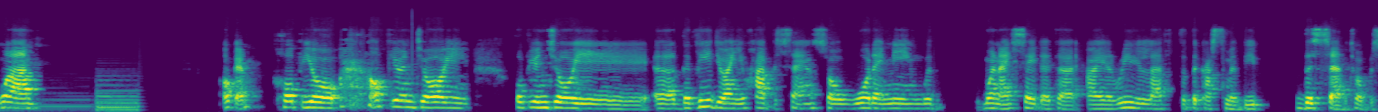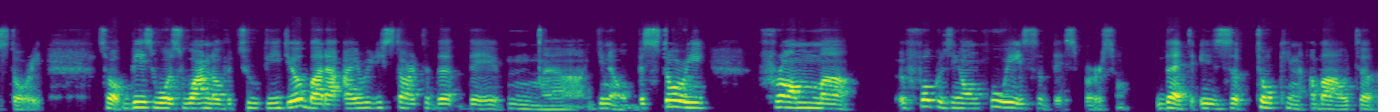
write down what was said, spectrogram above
Wow. Okay. Hope you hope you enjoy hope you enjoy uh, the video and you have a sense of what I mean with when I say that uh, I really left the customer the the center of the story. So this was one of the two video, but I, I really started the the mm, uh, you know the story from uh, focusing on who is this person that is uh, talking about uh,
